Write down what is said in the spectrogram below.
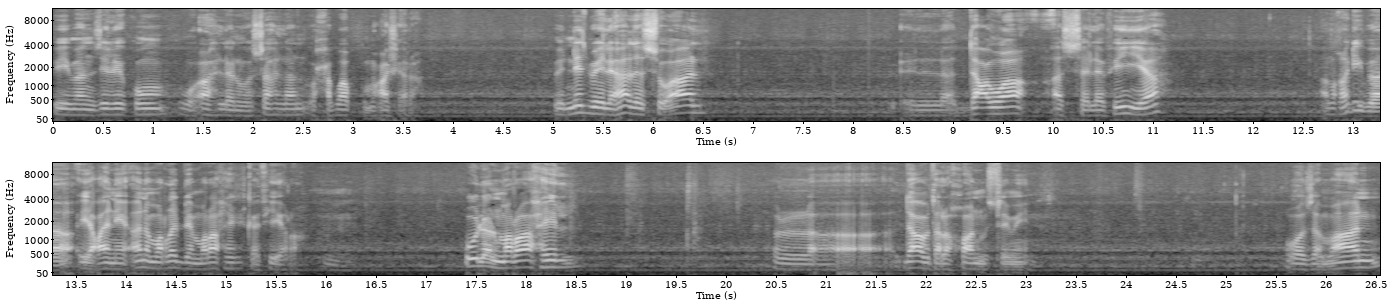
في منزلكم وأهلا وسهلا وحبابكم عشرة. بالنسبة لهذا السؤال الدعوة السلفية الغريبة يعني أنا مريت بمراحل كثيرة. أولى المراحل ال- دعوة الأخوان المسلمين. وزمان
